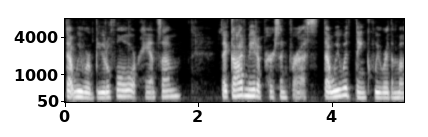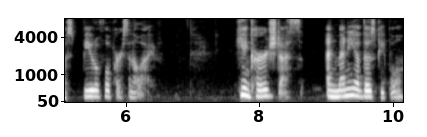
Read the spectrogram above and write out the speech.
that we were beautiful or handsome, that God made a person for us, that we would think we were the most beautiful person alive. He encouraged us, and many of those people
